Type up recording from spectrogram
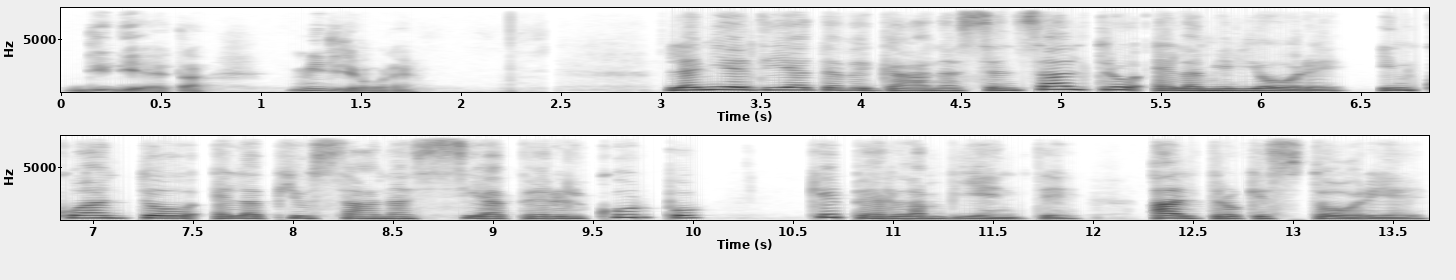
di dieta migliore. La mia dieta vegana senz'altro è la migliore, in quanto è la più sana sia per il corpo che per l'ambiente. Altro che storie.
